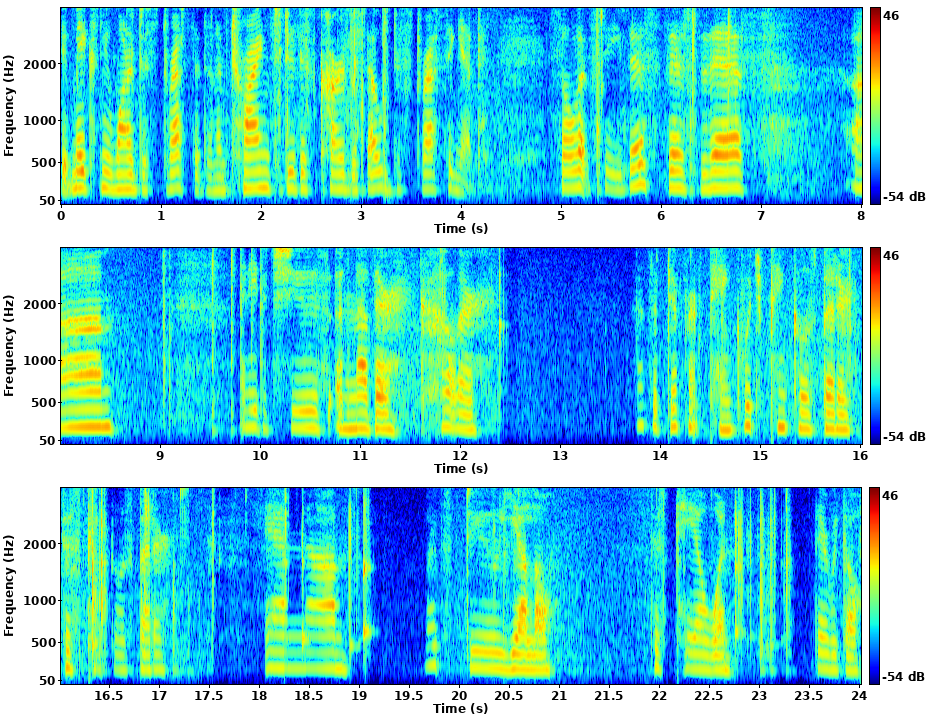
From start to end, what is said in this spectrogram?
it makes me want to distress it, and I'm trying to do this card without distressing it. So let's see, this, this, this. Um, I need to choose another color. That's a different pink. Which pink goes better? This pink goes better. And um, let's do yellow. This pale one. There we go.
